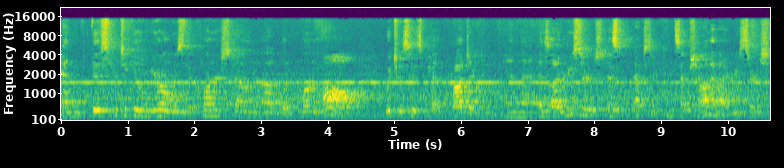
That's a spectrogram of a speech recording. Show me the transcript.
And this particular mural was the cornerstone of the Pomona Mall, which was his pet project. And, and uh, as I researched, as actually Concepcion and I researched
